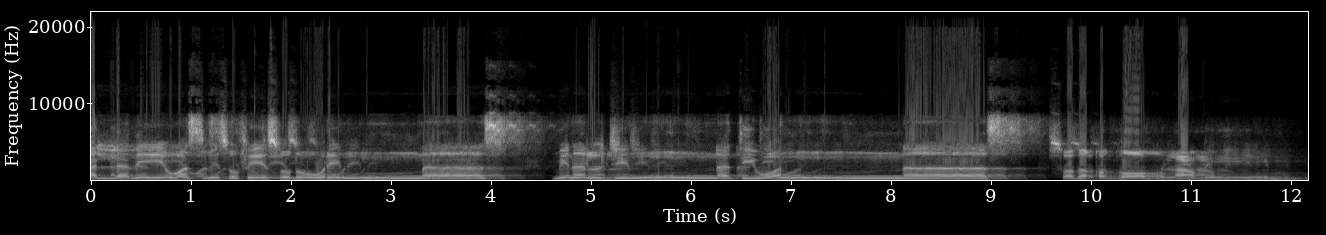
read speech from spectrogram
الذي يوسوس في صدور الناس من الجنة والناس. صدق الله العظيم.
